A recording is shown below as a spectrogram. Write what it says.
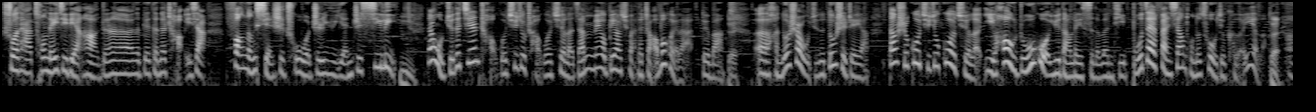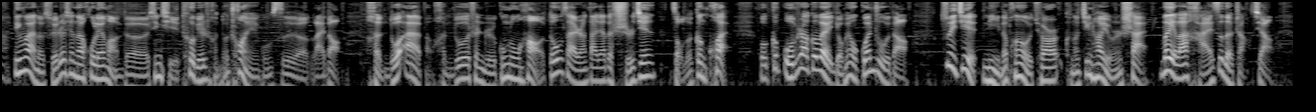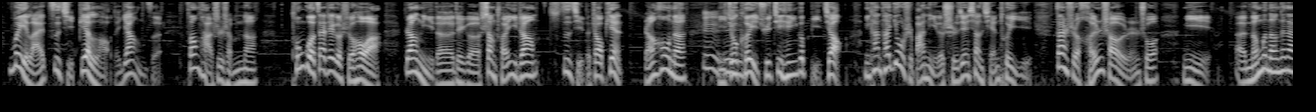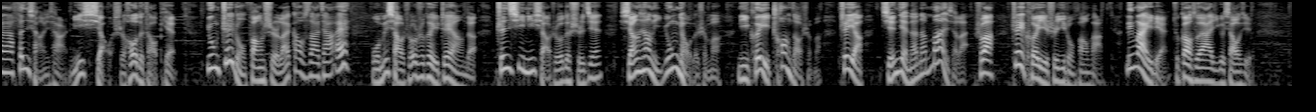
说他从哪几点哈，跟他跟跟他吵一下，方能显示出我之语言之犀利。嗯，但是我觉得既然吵过去就吵过去了，咱们没有必要去把它找不回来，对吧？对。呃，很多事儿我觉得都是这样，当时过去就过去了，以后如果遇到类似的问题，不再犯相同的错误就可以了。对。嗯。另外呢，随着现在互联网的兴起，特别是很多创业公司的来到。很多 App，很多甚至公众号都在让大家的时间走得更快。我各我不知道各位有没有关注到，最近你的朋友圈可能经常有人晒未来孩子的长相，未来自己变老的样子。方法是什么呢？通过在这个时候啊，让你的这个上传一张自己的照片，然后呢，嗯，你就可以去进行一个比较。你看，他又是把你的时间向前推移，但是很少有人说你。呃，能不能跟大家分享一下你小时候的照片？用这种方式来告诉大家，哎，我们小时候是可以这样的，珍惜你小时候的时间，想想你拥有了什么，你可以创造什么，这样简简单单慢下来，是吧？这可以是一种方法。另外一点，就告诉大家一个消息，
